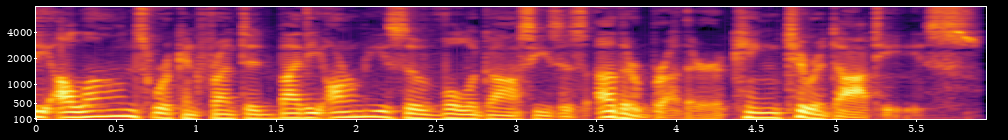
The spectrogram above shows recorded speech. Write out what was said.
the Alans were confronted by the armies of Vologases' other brother, King Tiridates.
